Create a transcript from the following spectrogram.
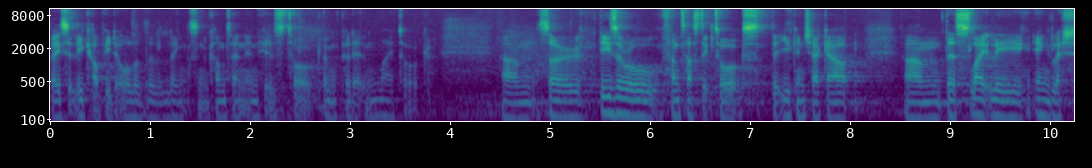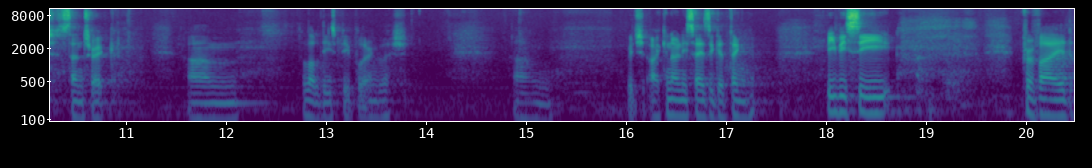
basically copied all of the links and content in his talk and put it in my talk. Um, so these are all fantastic talks that you can check out. Um, they're slightly English-centric. Um, a lot of these people are English, um, which I can only say is a good thing. BBC provide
